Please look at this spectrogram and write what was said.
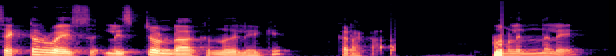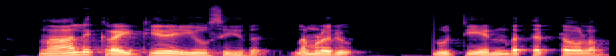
സെക്ടർ വൈസ് ലിസ്റ്റ് ഉണ്ടാക്കുന്നതിലേക്ക് കടക്കാം. നമ്മൾ ഇന്നലെ നാല് ക്രൈറ്റീരിയ യൂസ് ചെയ്ത് നമ്മളൊരു നൂറ്റി എൺപത്തെട്ടോളം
